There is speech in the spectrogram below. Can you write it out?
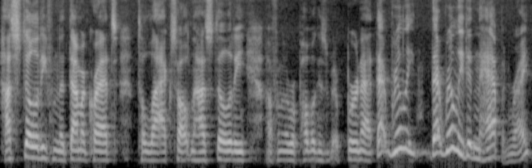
hostility from the Democrats to Laxalt and hostility uh, from the Republicans to Burnett. That really, that really didn't happen, right?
